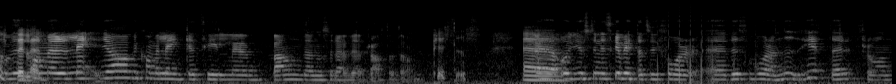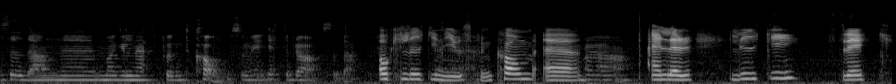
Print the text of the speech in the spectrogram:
allt vi eller? kommer, ja, vi kommer länka till banden och sådär vi har pratat om. Precis. Eh, Eh, och just det, ni ska veta att vi får, eh, vi får våra nyheter från sidan eh, mugglenet.com som är en jättebra sida. och likinews.com eh, Eh, eller liki streck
